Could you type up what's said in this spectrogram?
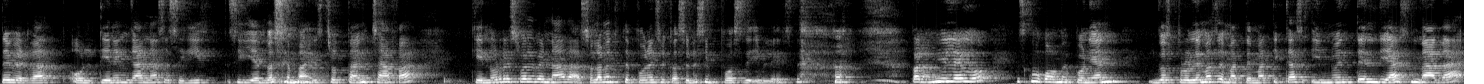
de verdad o tienen ganas de seguir siguiendo a ese maestro tan chafa que no resuelve nada, solamente te pone en situaciones imposibles. Para mí el ego es como cuando me ponían los problemas de matemáticas y no entendías nada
